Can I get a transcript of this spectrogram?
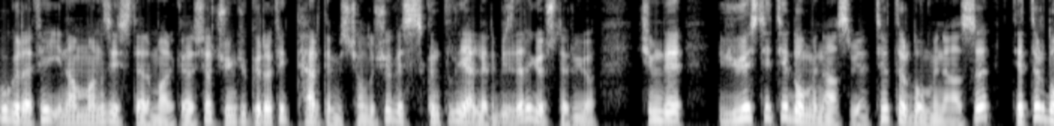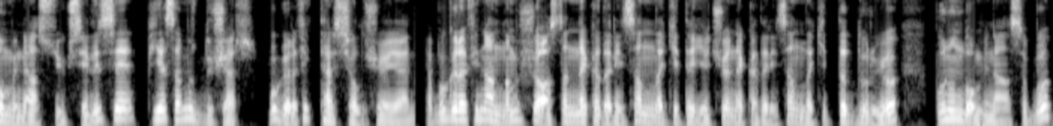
bu grafiğe inanmanızı isterim arkadaşlar. Çünkü grafik tertemiz çalışıyor ve sıkıntılı yerleri bizlere gösteriyor. Şimdi USDT dominansı yani Tether dominansı, Tether dominansı yükselirse piyasamız düşer. Bu grafik ters çalışıyor yani. Ya bu grafiğin anlamı şu aslında ne kadar insan nakite geçiyor, ne kadar insan nakitte duruyor. Bunun dominansı bu.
